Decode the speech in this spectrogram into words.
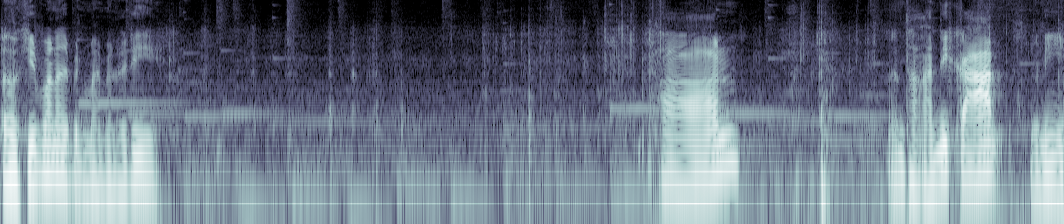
เออ คิดว่าน่าจะเป็น My Melody ฐานอันฐานนี่การ์ดอยู่นี่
